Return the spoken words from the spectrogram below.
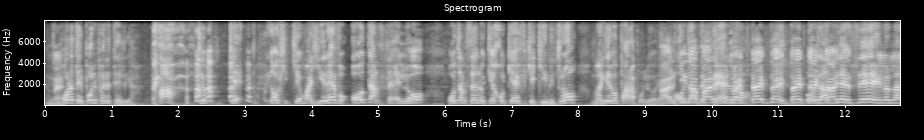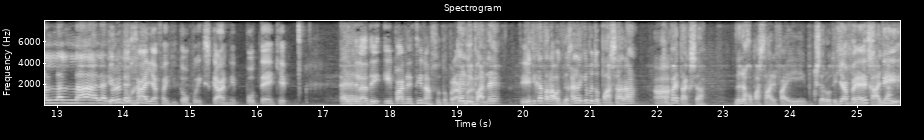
Ναι. Όλα τα υπόλοιπα είναι τέλεια. Α! Και, και, όχι, και μαγειρεύω όταν θέλω. Όταν θέλω και έχω κέφι και κίνητρο, μαγειρεύω πάρα πολύ ωραία. Αρκεί όταν να δεν πάρετε το θέλω- 7, 7, 7, 7, 7 Όταν δεν και... θέλω, λα λα λα. λα, Ποιο είναι λα, το λα. χάλια φαγητό που έχεις κάνει ποτέ και. Ε, και δηλαδή είπανε τι είναι αυτό το πράγμα; Δεν είπανε. Τι; Γιατί κατάλαβα ότι δεν χάλια και με το πάσαρα. Α. Το πέταξα. Δεν έχω πασάρι φαΐ που ξέρω ότι Για έχει γίνει πες, χάλια. τι;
